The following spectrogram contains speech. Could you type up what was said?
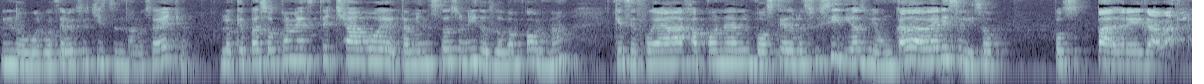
no vuelvo a hacer esos chistes, no los ha hecho. Lo que pasó con este chavo eh, también de Estados Unidos, Logan Paul, ¿no? Que se fue a Japón al bosque de los suicidios, vio un cadáver y se le hizo, pues, padre grabarlo.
